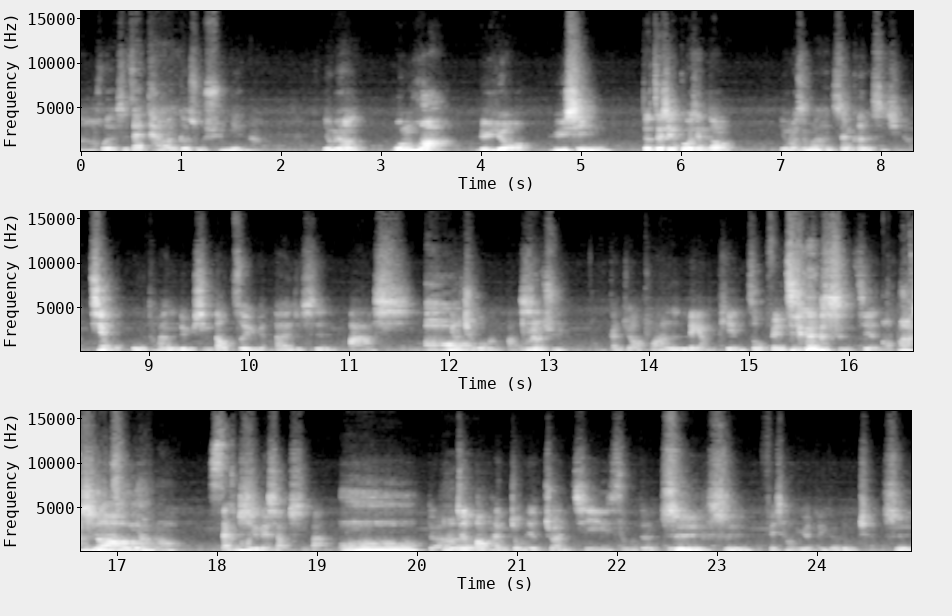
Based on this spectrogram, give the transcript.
啊、或者是在台湾各处巡演啊，有没有文化旅游旅行的这些过程中，有没有什么很深刻的事情啊？其实舞舞团旅行到最远大概就是巴西，哦你有去过吗？巴西我没有，去，感觉要花两天坐飞机的时间，哦，巴西要这样哦，三十个小时吧。哦，对啊，嗯就包含中间的转机什么的，是是是非常远的一个路程。是，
